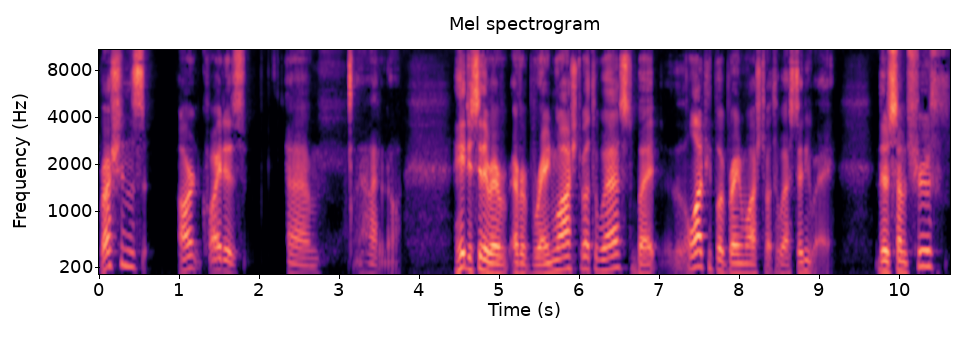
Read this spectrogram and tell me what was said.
Russians aren't quite as um, I don't know. I hate to say they're ever brainwashed about the West, but a lot of people are brainwashed about the West anyway. There's some truth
